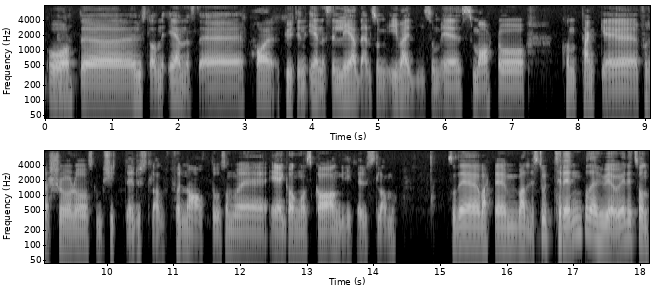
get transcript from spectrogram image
Og at uh, Russland eneste, har Putin eneste lederen som, i verden som er smart og kan tenke for seg sjøl og skal beskytte Russland for Nato, som er i gang og skal angripe Russland. Så det har vært en veldig stor trend på det. Hun er jo litt sånn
